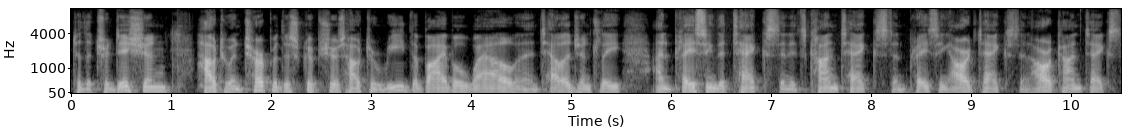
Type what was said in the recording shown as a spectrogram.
to the tradition, how to interpret the scriptures, how to read the Bible well and intelligently, and placing the text in its context, and placing our text in our context,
